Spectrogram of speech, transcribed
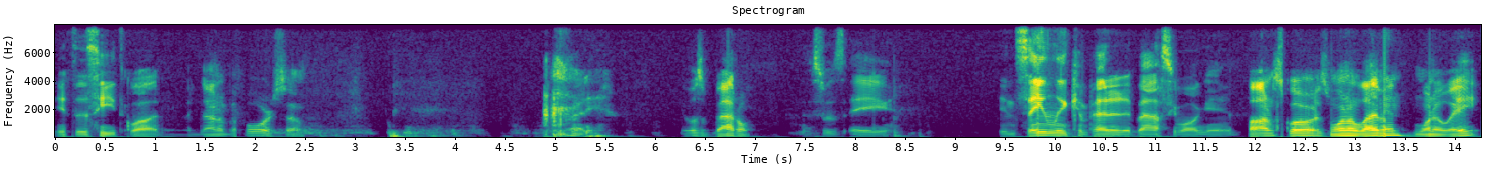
it's this Heat squad. I've done it before, so Ready. It was a battle. This was a insanely competitive basketball game, Bottom score was 111, 108.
